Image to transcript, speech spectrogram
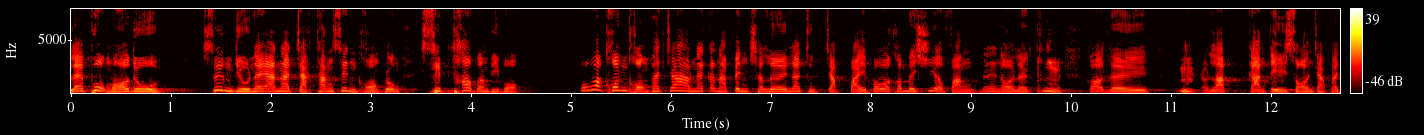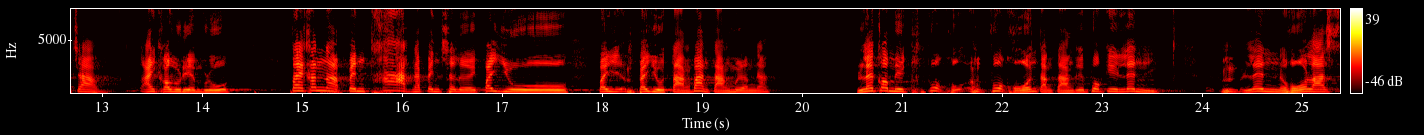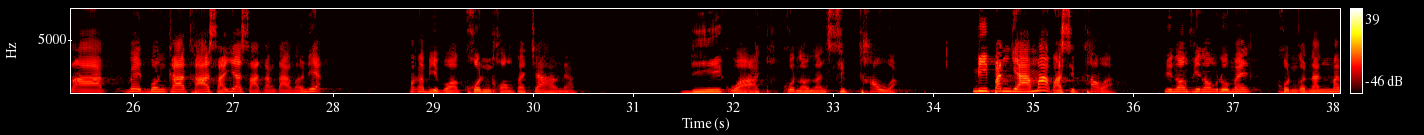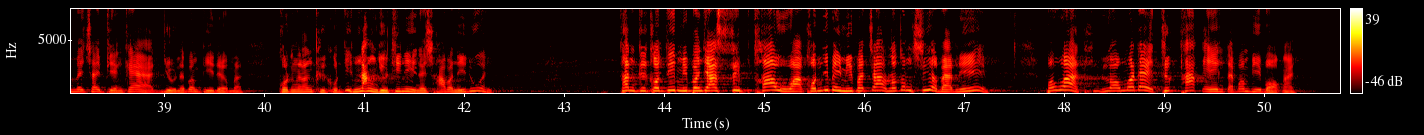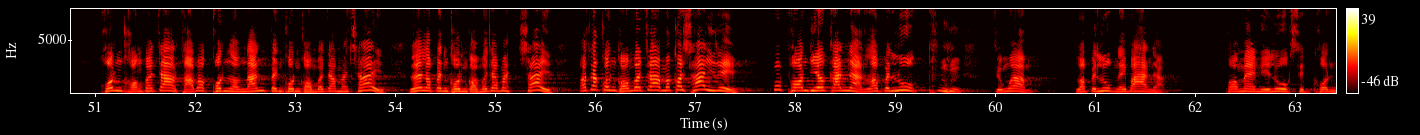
และพวกหมอดู ซึ่งอยู่ในอาณาจักรทั้งสิ้นของพระองค์สิบเท่าบัมพีบอกเพราะว่าคนของพระเจ้านะขณะเป็นเฉลยนะถูกจับไปเพราะว่าเขาไม่เชื่อฟังแน่นอนเลย ก็เลยรับการตีสอนจากพระเจ้าให้เขาเรียนรู้ แต่ขณะเป็นทาสนะเป็นเฉลยไปอยู่ไปไปอยู่ต่างบ้านต่างเมืองนะ แล้วก็มีพวกพวกโหนต่างๆ คือพวกที่เล่นเล่นโหราศาสตร์ เวทมนต์คาถาไสยศาสตร์ต่างๆเหล่านี้พระคัมภีร์บอกว่าคนของพระเจ้านะ ดีกว่าคนเหล่านั้นสิบเท่าอะ มีปัญญามากกว่าสิบเท่าอะพี่น้องพี่น้องรู้ไหมคนคนนั้นมันไม่ใช่เพียงแค่อยู่ในพระคัมภีเดิมนะคนคนนั้นคือคนที่นั่งอยู่ที่นี่ในเช้าวันนี้ด้วย ท่านคือคนที่มีปัญญาสิบเท่าว่าคนที่ไม่มีพระเจ้าเราต้องเชื่อแบบนี้ เพราะว่าเราไม่ได้ทึกทักเองแต่พระคัมภีบอกไง คนของพระเจ้าถามว่าคนเหล่านั้นเป็นคนของพระเจ้าไหมใช่ และเราเป็นคนของพระเจ้าไหมใช่เอาถ้าคนของพระเจ้ามันก็ใช่สิเพราะพรเดียวกันเนี่ยเราเป็นลูกถึงว่าเราเป็นลูกในบ้านเนี่ยพ่อแม่มีลูกสิบคน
